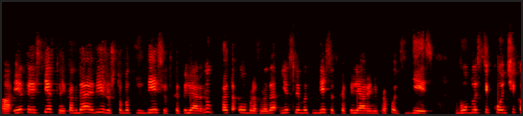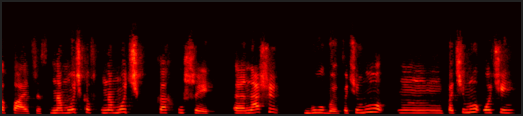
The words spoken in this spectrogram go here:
А, и это естественно. И когда я вижу, что вот здесь вот капилляры, ну, это образно, да, если вот здесь вот капилляры не проходят здесь, в области кончика пальцев, на, мочках, на мочках ушей, э, наши губы, почему, почему очень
